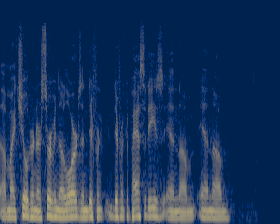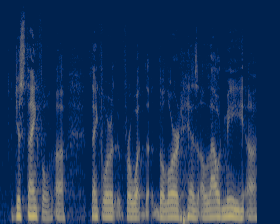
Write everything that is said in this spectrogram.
uh, my children are serving their lords in different different capacities, and um, and um, just thankful, uh, thankful for what the, the, Lord has allowed me uh,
